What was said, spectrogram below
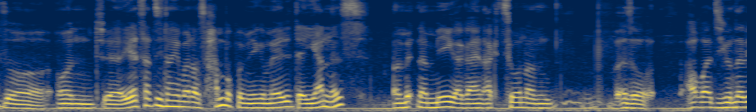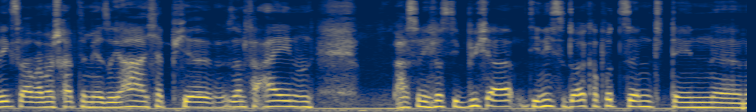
So, und äh, jetzt hat sich noch jemand aus Hamburg bei mir gemeldet, der Jannis, mit einer mega geilen Aktion. Und, also auch als ich unterwegs war, auf einmal schreibt er mir so, ja, ich habe hier so einen Verein und hast du nicht Lust, die Bücher, die nicht so doll kaputt sind, den äh,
